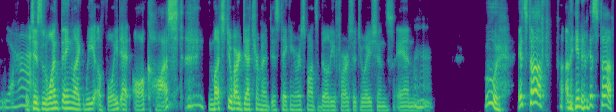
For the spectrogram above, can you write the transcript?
Yeah. Which is the one thing like we avoid at all cost, much to our detriment, is taking responsibility for our situations. And mm-hmm. ooh, it's tough. I mean, it is tough.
